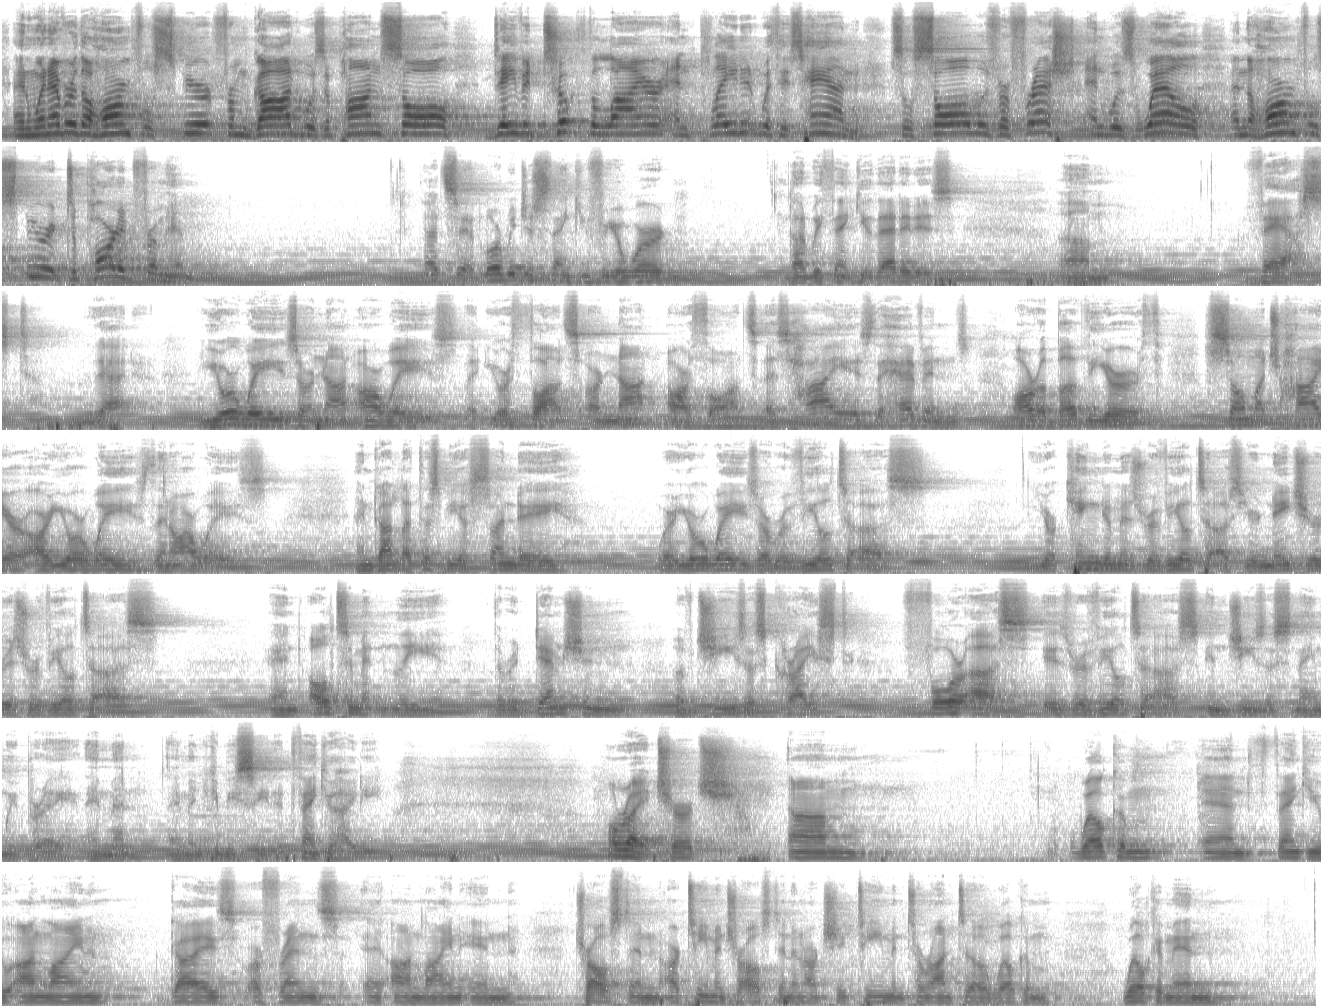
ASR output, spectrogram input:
And whenever the harmful spirit from God was upon Saul, David took the lyre and played it with his hand. So Saul was refreshed and was well, and the harmful spirit departed from him. That's it. Lord, we just thank you for your word. God, we thank you that it is um, vast, that your ways are not our ways, that your thoughts are not our thoughts. As high as the heavens are above the earth, so much higher are your ways than our ways. And God, let this be a Sunday where your ways are revealed to us, your kingdom is revealed to us, your nature is revealed to us, and ultimately the redemption of Jesus Christ for us is revealed to us. In Jesus' name we pray. Amen. Amen. You can be seated. Thank you, Heidi. All right, church. Um, welcome and thank you, online guys, our friends uh, online in Charleston, our team in Charleston, and our team in Toronto. Welcome, welcome in.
